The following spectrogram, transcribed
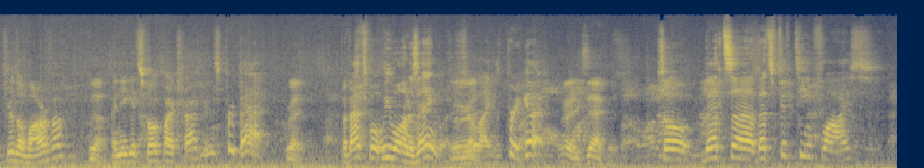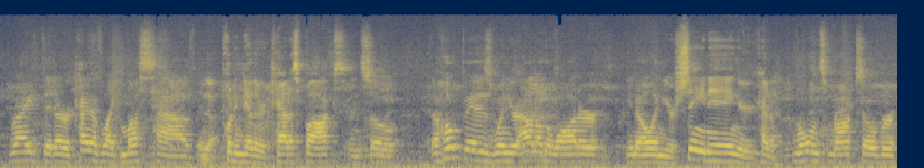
if you're the larva, Yeah. and you get smoked by a trout, it's pretty bad. Right. But that's what we want as anglers. So Right. like it's pretty good. Right. Exactly. So that's uh, that's 15 flies, right? That are kind of like must-have in Yeah. putting together a caddis box. And so the hope is when you're out on the water, you know, and you're seining or you're kind of rolling some rocks over,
